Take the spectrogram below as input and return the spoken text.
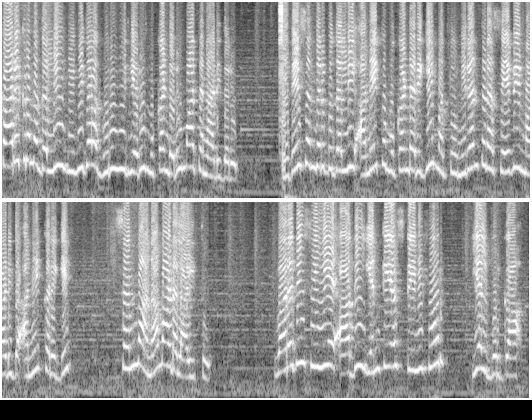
ಕಾರ್ಯಕ್ರಮದಲ್ಲಿ ವಿವಿಧ ಗುರು ಹಿರಿಯರು ಮುಖಂಡರು ಮಾತನಾಡಿದರು. ಇದೇ ಸಂದರ್ಭದಲ್ಲಿ ಅನೇಕ ಮುಖಂಡರಿಗೆ ಮತ್ತು ನಿರಂತರ ಸೇವೆ ಮಾಡಿದ ಅನೇಕರಿಗೆ ಸನ್ಮಾನ ಮಾಡಲಾಯಿತು. ವರದಿ ಸಿಎ ಆದಿ ಎನ್ಕೆಎಸ್ ಟಿವಿ ಫೋರ್ ಯಲ್ಬುರ್ಗಾ.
